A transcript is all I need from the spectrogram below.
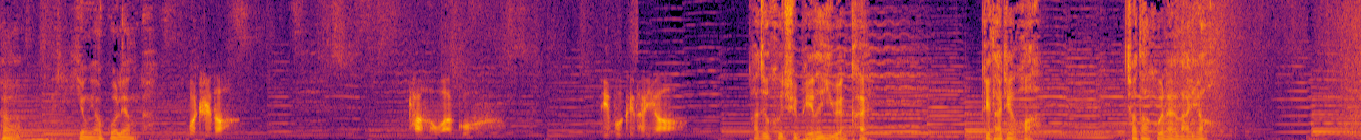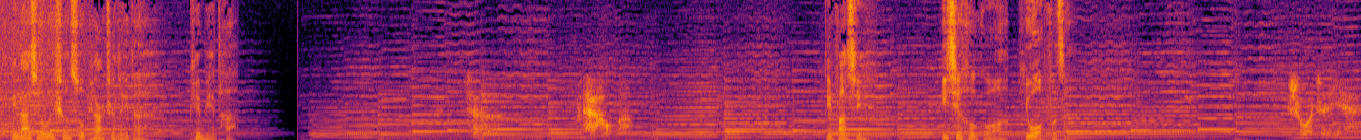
他用药过量了。他就会去别的医院开。给他电话，叫他回来拿药。你拿些维生素片之类的骗骗他。这不太好吧？你放心，一切后果由我负责。恕我直言，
